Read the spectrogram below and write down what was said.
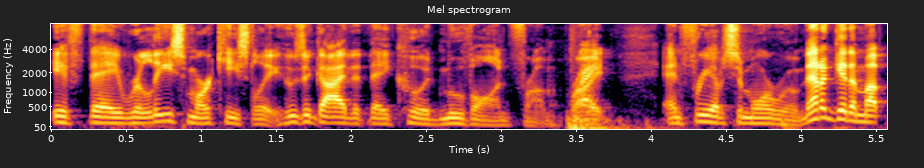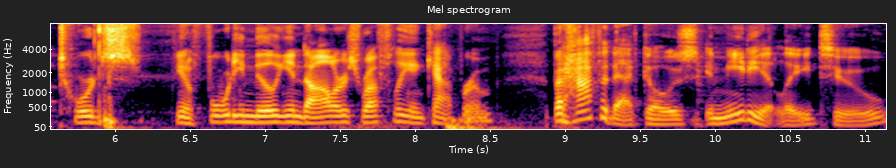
if they release Marquise Lee, who's a guy that they could move on from, right, Right. and free up some more room, that'll get them up towards you know forty million dollars roughly in cap room. But half of that goes immediately to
